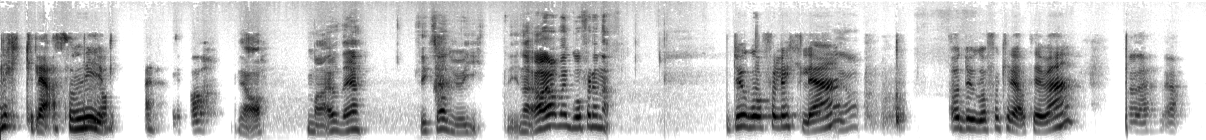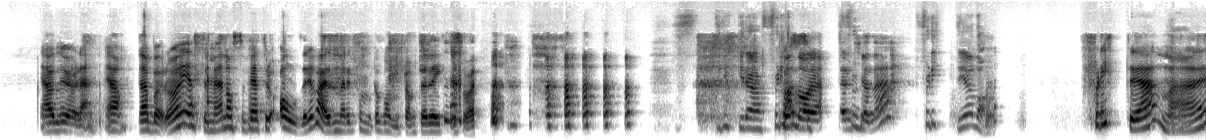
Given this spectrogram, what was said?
Lykkelige. Så nydelig. Ja. Ja, de er jo det. Slik så hadde vi jo gitt Nei, ja, ja, men gå for den, ja. Du går for lykkelige, ja. og du går for kreative. det er det, ja. Ja, du gjør det. Ja. Det er bare å gjette mer, altså, for jeg tror aldri i verden dere kommer til å komme fram til det riktige svaret. Strikkere er flinke. nå er jeg den, kjenner jeg. Flittige, da. Flittige? Nei.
